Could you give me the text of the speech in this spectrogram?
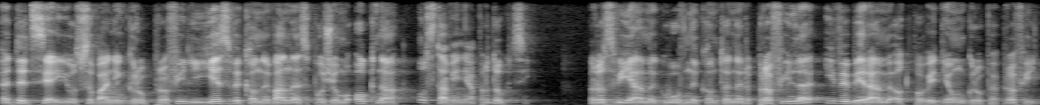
Edycja i usuwanie grup profili jest wykonywane z poziomu okna ustawienia produkcji. Rozwijamy główny kontener profile i wybieramy odpowiednią grupę profili.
